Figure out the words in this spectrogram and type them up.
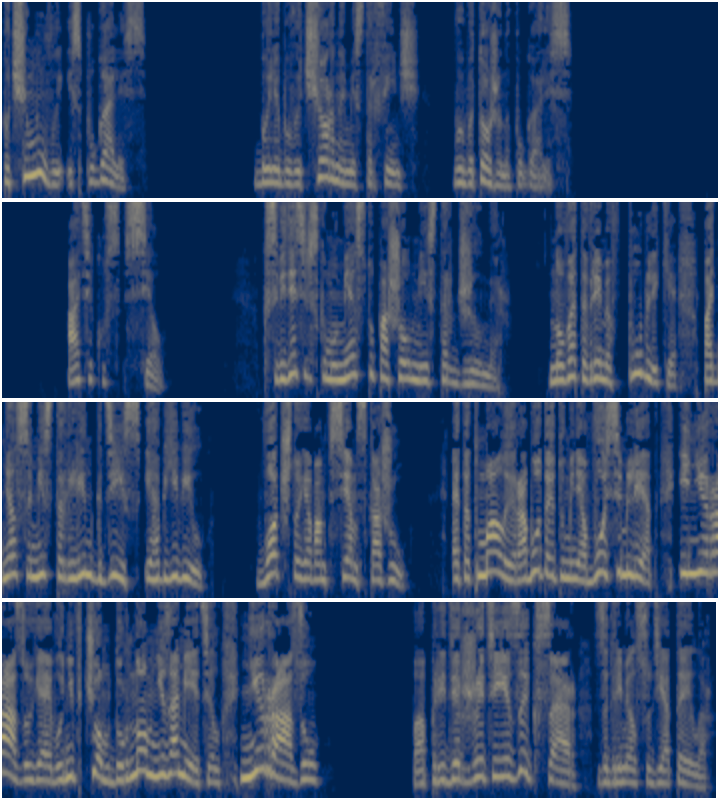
«Почему вы испугались?» «Были бы вы черный, мистер Финч, вы бы тоже напугались». Атикус сел. К свидетельскому месту пошел мистер Джилмер. Но в это время в публике поднялся мистер Лингдис и объявил «Вот что я вам всем скажу. Этот малый работает у меня восемь лет, и ни разу я его ни в чем дурном не заметил. Ни разу!» «Попридержите язык, сэр!» — загремел судья Тейлор.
